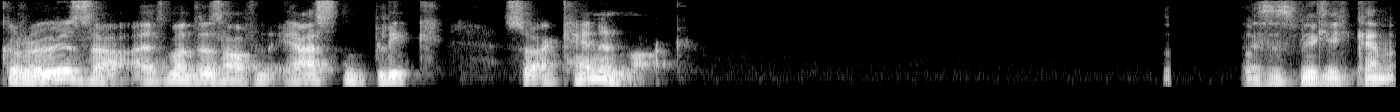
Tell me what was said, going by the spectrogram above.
größer, als man das auf den ersten Blick so erkennen mag. Es ist wirklich kein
